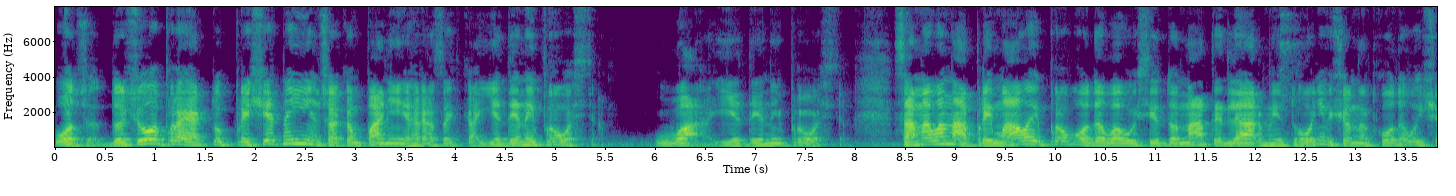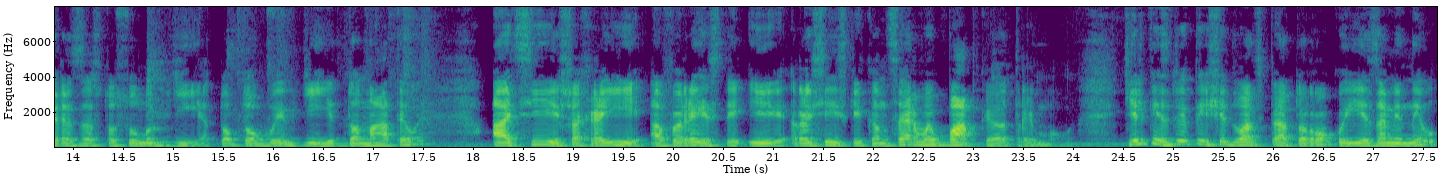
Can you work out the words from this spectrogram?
Отже, до цього проекту причетна інша компанія Ігоря Зодька Єдиний простір. Увага! Єдиний простір. Саме вона приймала і проводила усі донати для армії дронів, що надходили через застосунок Дія. Тобто ви в дії донатили, а ці шахраї, аферисти і російські консерви бабки отримували. Тільки з 2025 року її замінив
